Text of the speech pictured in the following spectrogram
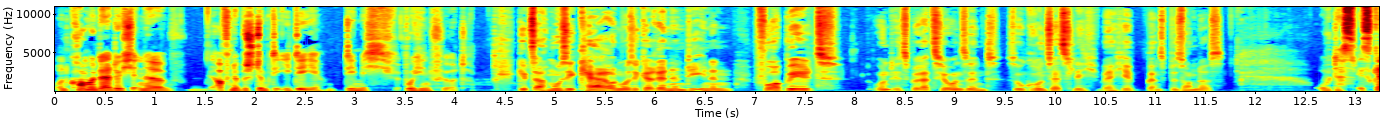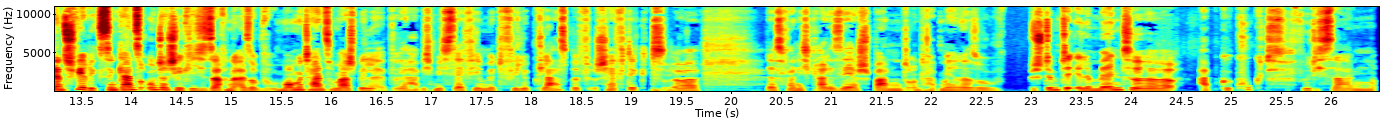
und komme dadurch eine, auf eine bestimmte Idee, die mich wohin führt. Gibt es auch Musiker und Musikerinnen, die Ihnen Vorbild und Inspiration sind? So grundsätzlich? Welche ganz besonders? Oh, das ist ganz schwierig. Es sind ganz unterschiedliche Sachen. Also momentan zum Beispiel äh, habe ich mich sehr viel mit Philipp Glass beschäftigt. Mhm. Äh, das fand ich gerade sehr spannend und habe mir da so bestimmte Elemente abgeguckt, würde ich sagen.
